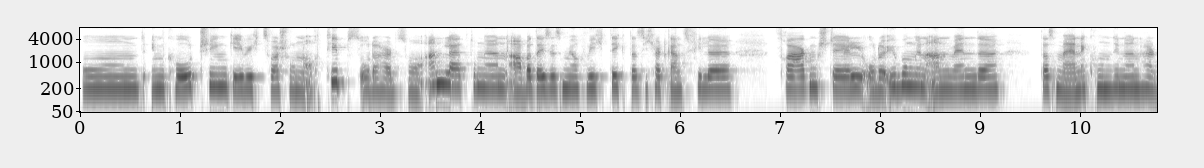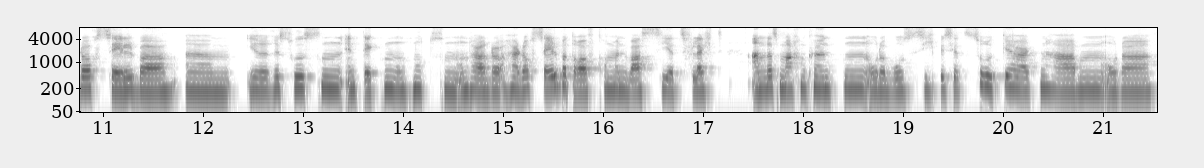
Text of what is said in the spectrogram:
Und im Coaching gebe ich zwar schon auch Tipps oder halt so Anleitungen, aber da ist es mir auch wichtig, dass ich halt ganz viele Fragen stelle oder Übungen anwende, dass meine Kundinnen halt auch selber ähm, ihre Ressourcen entdecken und nutzen und halt, halt auch selber drauf kommen, was sie jetzt vielleicht anders machen könnten oder wo sie sich bis jetzt zurückgehalten haben oder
